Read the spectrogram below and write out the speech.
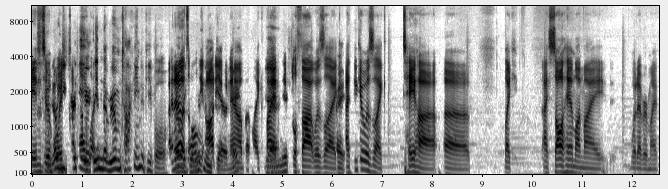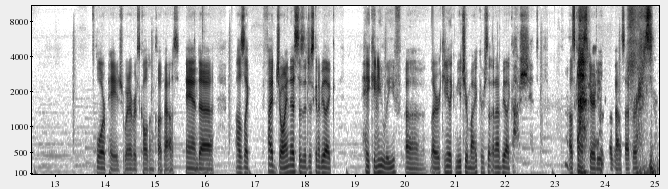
into a no, voice. You are like, in the room talking to people. I know like, it's only audio right? now, but like my yeah. initial thought was like, right. I think it was like Taeha. Uh, like I saw him on my whatever my explore page, whatever it's called in Clubhouse. And uh, I was like, if I join this, is it just gonna be like, hey, can you leave? Uh, or can you like mute your mic or something? I'd be like, oh shit. I was kind of scared to use Clubhouse at first.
